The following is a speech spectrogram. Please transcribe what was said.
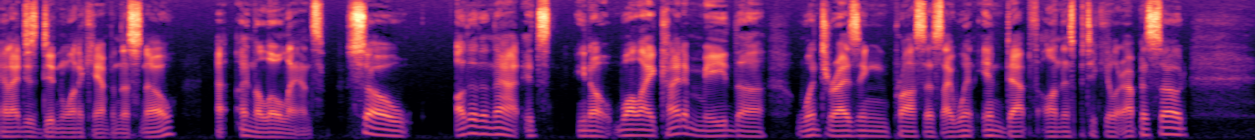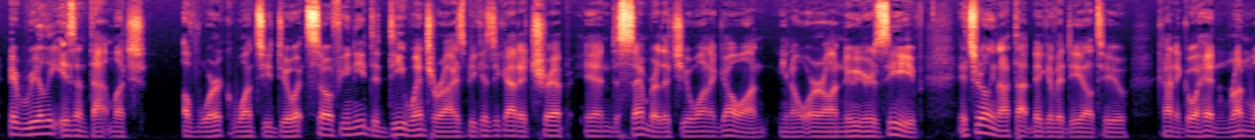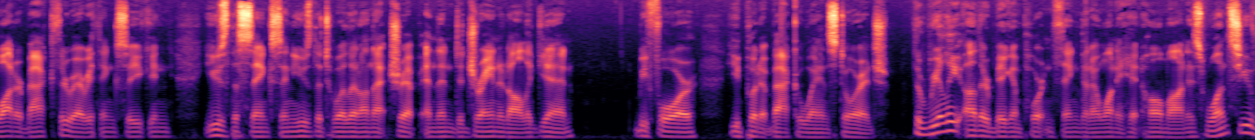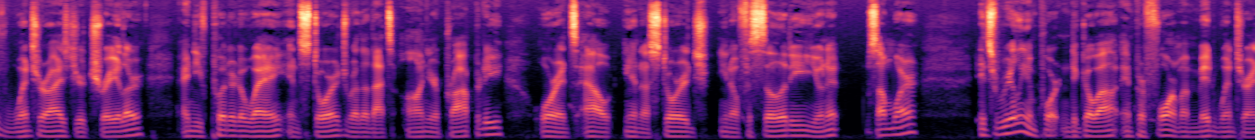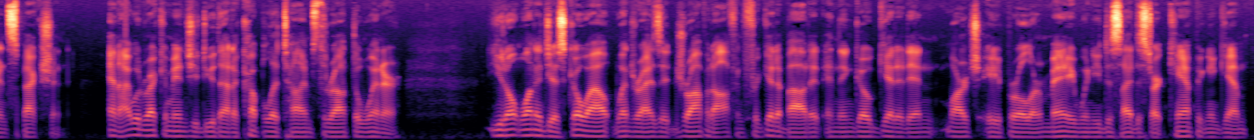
And I just didn't want to camp in the snow uh, in the lowlands. So other than that, it's you know, while I kind of made the winterizing process, I went in depth on this particular episode. It really isn't that much of work once you do it. So if you need to de-winterize because you got a trip in December that you want to go on, you know, or on New Year's Eve, it's really not that big of a deal to kind of go ahead and run water back through everything so you can use the sinks and use the toilet on that trip and then to drain it all again before you put it back away in storage. The really other big important thing that I want to hit home on is once you've winterized your trailer and you've put it away in storage, whether that's on your property or it's out in a storage, you know, facility unit somewhere, it's really important to go out and perform a midwinter inspection. And I would recommend you do that a couple of times throughout the winter. You don't want to just go out, winterize it, drop it off, and forget about it, and then go get it in March, April, or May when you decide to start camping again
